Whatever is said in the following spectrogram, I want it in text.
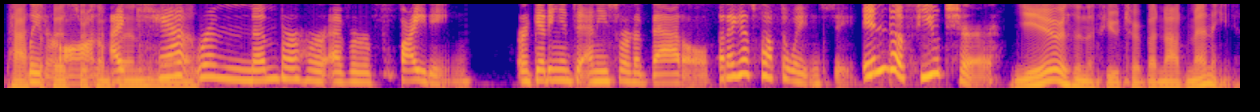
pacifist later on. or something. I can't yeah. remember her ever fighting or getting into any sort of battle. But I guess we'll have to wait and see. In the future, Years in the future, but not many.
